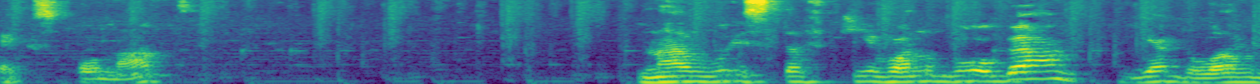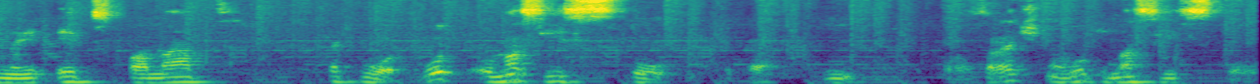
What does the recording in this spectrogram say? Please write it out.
экспонат? На выставке Ван Гога я главный экспонат. Так вот, вот у нас есть стол. Прозрачно, вот у нас есть стол.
